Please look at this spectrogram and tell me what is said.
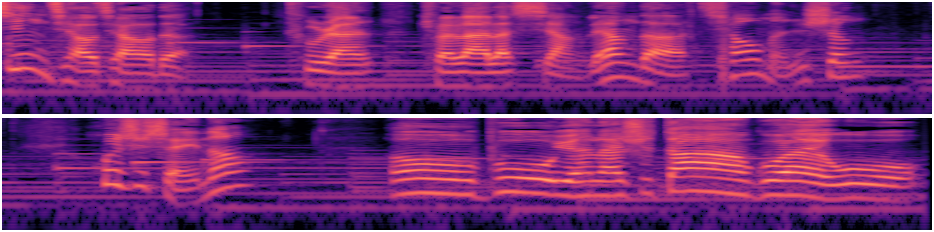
静悄悄的，突然传来了响亮的敲门声。会是谁呢？哦不，原来是大怪物！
